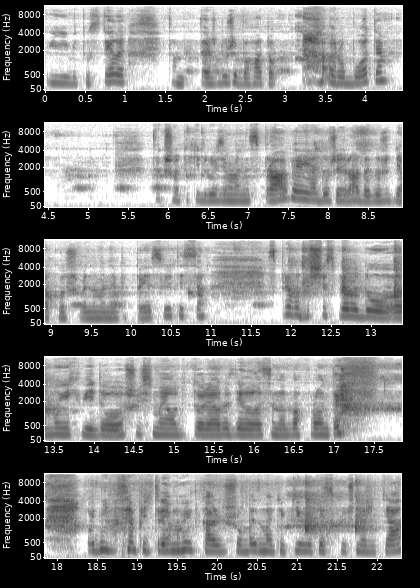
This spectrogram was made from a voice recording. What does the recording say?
її відпустили. Там теж дуже багато роботи. Так що такі, друзі, в мене справи. Я дуже рада, дуже дякую, що ви на мене підписуєтеся. З приводу, ще з приводу е, моїх відео, щось моя аудиторія розділилася на два фронти. Одні мене підтримують, кажуть, що без матюків якесь скучне життя,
